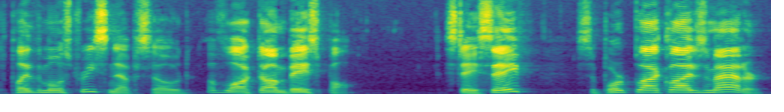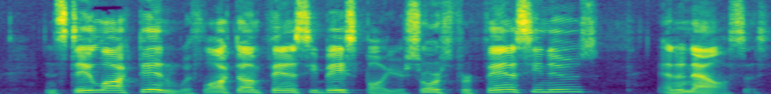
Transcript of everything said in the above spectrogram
to play the most recent episode of Locked On Baseball. Stay safe, support Black Lives Matter, and stay locked in with Locked On Fantasy Baseball, your source for fantasy news and analysis.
